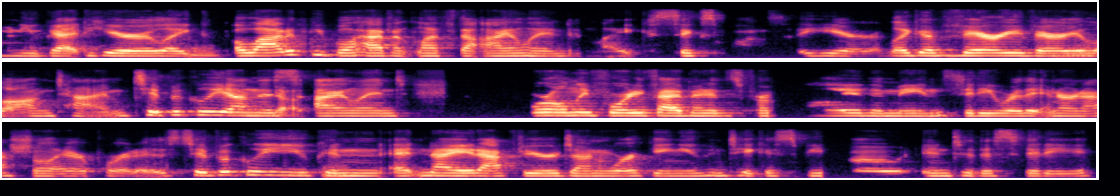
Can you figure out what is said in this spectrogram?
when you get here, like mm. a lot of people haven't left the island in like six months a year, like a very very mm. long time. Typically on this yeah. island, we're only 45 minutes from Male, the main city where the international airport is. Typically, you can at night after you're done working, you can take a speedboat into the city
